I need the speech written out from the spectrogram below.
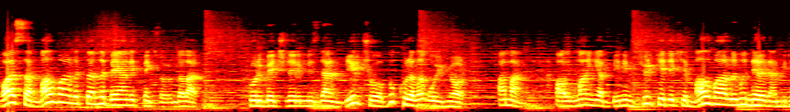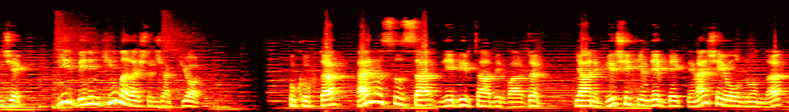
varsa mal varlıklarını beyan etmek zorundalar. Gurbetçilerimizden birçoğu bu kurala uymuyor. Aman Almanya benim Türkiye'deki mal varlığımı nereden bilecek? Bir benimkini mi araştıracak diyor. Hukukta her nasılsa diye bir tabir vardır. Yani bir şekilde beklenen şey olduğunda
